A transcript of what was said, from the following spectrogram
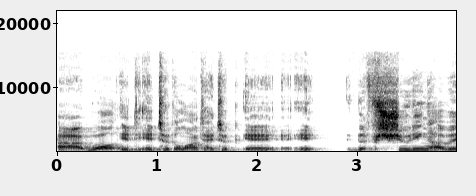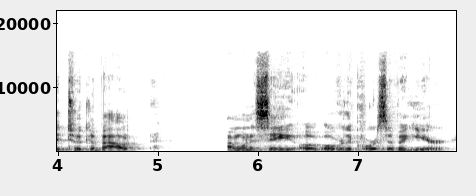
Uh, well, it, it took a long time. It took it, it the shooting of it took about I want to say o- over the course of a year.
